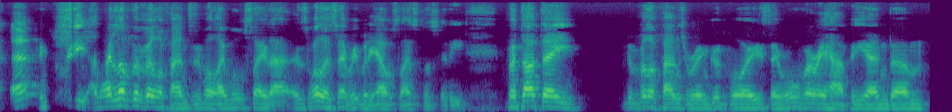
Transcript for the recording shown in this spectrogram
And I love the Villa fans as well, I will say that, as well as everybody else, Leicester City. But that day, the Villa fans were in good voice. They were all very happy, and um,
